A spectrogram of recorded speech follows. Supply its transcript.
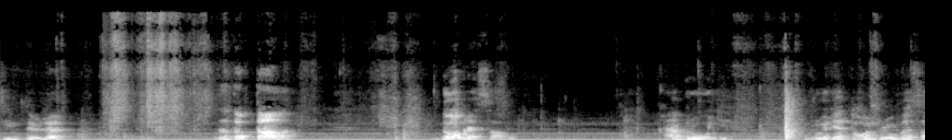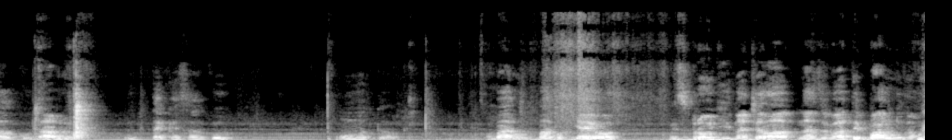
Сім, ти вже затоптала. Добре сало. А броді. Броді теж любить салку, да, Броді? Таке салку. Отак. Барон, барон. Я його з броді почала називати бароном.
